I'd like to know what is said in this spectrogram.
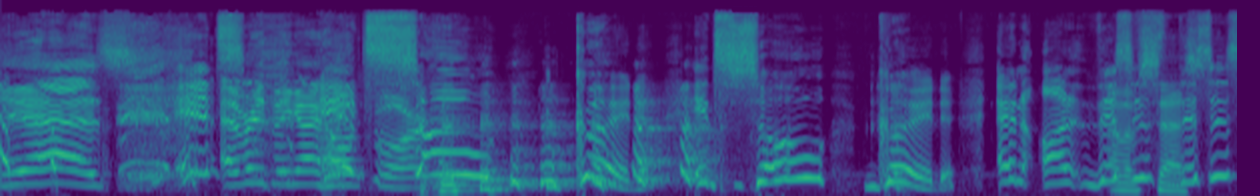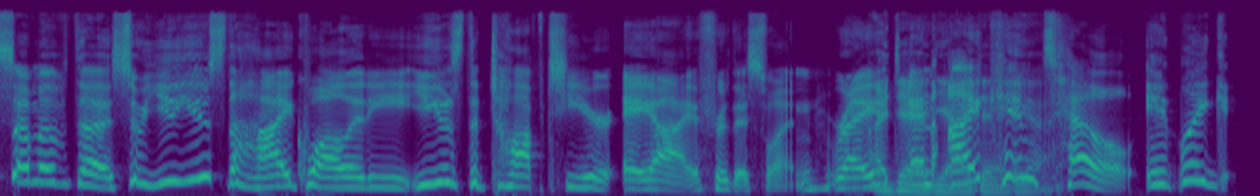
yes, It's everything I hoped for. it's so good. It's so good. And on this I'm is obsessed. this is some of the so you use the high quality, you use the top tier AI for this one, right? I did, And yeah, I I did, can yeah. tell it like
